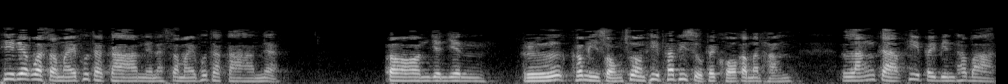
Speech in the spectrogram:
ที่เรียกว่าสมัยพุทธกาลเนี่ยนะสมัยพุทธกาลเนี่ย ตอนเย็นๆ หรือเขามีสองช่วงที่พระพิสุไปขอกรรมฐาน หลังจากที่ไปบินทบาท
